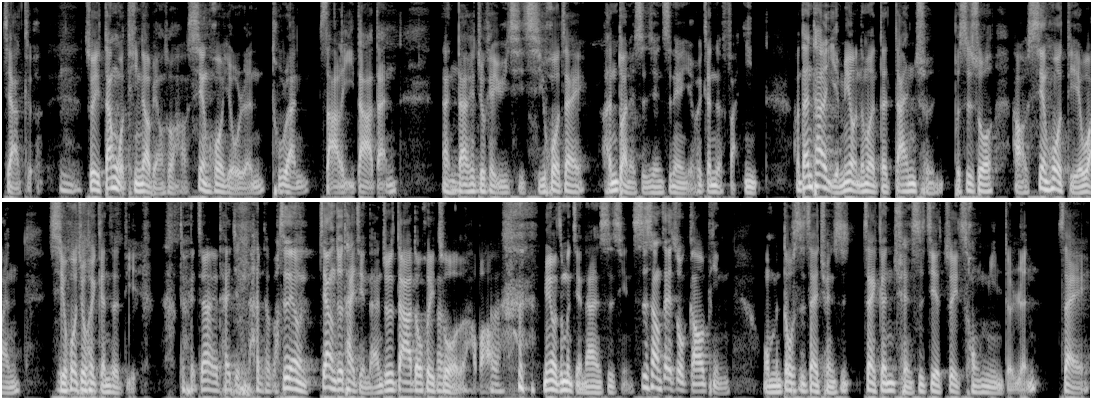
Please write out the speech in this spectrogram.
价格。嗯，所以当我听到，比方说，好，现货有人突然砸了一大单，那你大概就可以预期，期货在很短的时间之内也会跟着反应。啊，但它也没有那么的单纯，不是说，好，现货跌完，期货就会跟着跌。对，这样也太简单了吧？这样这样就太简单，就是大家都会做了，好不好？没有这么简单的事情。事实上，在做高频，我们都是在全世在跟全世界最聪明的人在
